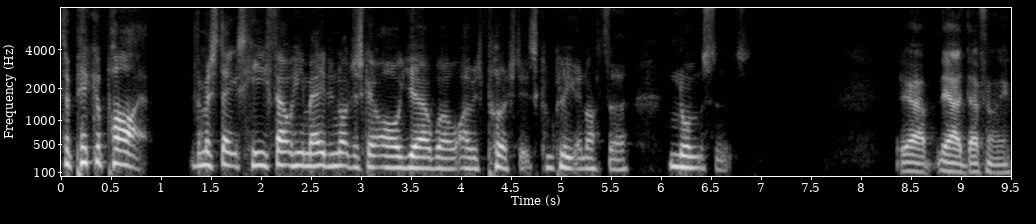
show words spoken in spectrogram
to pick apart the mistakes he felt he made and not just go, "Oh yeah, well I was pushed." It's complete and utter nonsense. Yeah, yeah, definitely.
